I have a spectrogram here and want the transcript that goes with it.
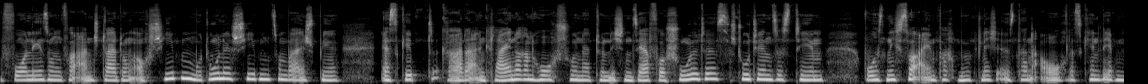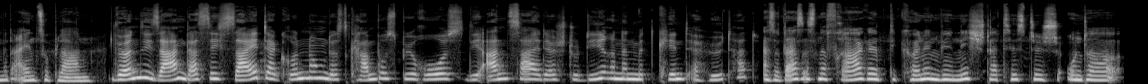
Vorlesungen, Veranstaltungen auch schieben, Module schieben zum Beispiel. Es gibt gerade an kleineren Hochschulen natürlich ein sehr verschultes Studiensystem, wo es nicht so einfach möglich ist, dann auch das Kind eben mit einzuplanen. Würden Sie sagen, dass sich seit der Gründung des Campusbüros die Anzahl der Studierenden mit Kind erhöht hat? Also das ist eine Frage, die können wir nicht statistisch unter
